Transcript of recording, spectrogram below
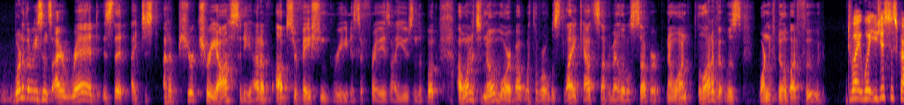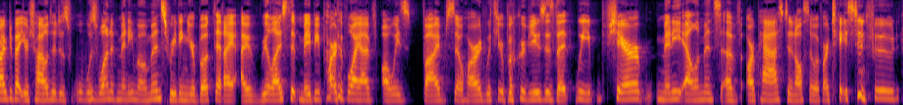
one of the reasons I read is that I just, out of pure curiosity, out of observation greed, is a phrase I use in the book, I wanted to know more about what the world was like outside of my little suburb. And I want a lot of it was wanting to know about food. Dwight, what you just described about your childhood is was one of many moments reading your book that I, I, realized that maybe part of why I've always vibed so hard with your book reviews is that we share many elements of our past and also of our taste in food.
